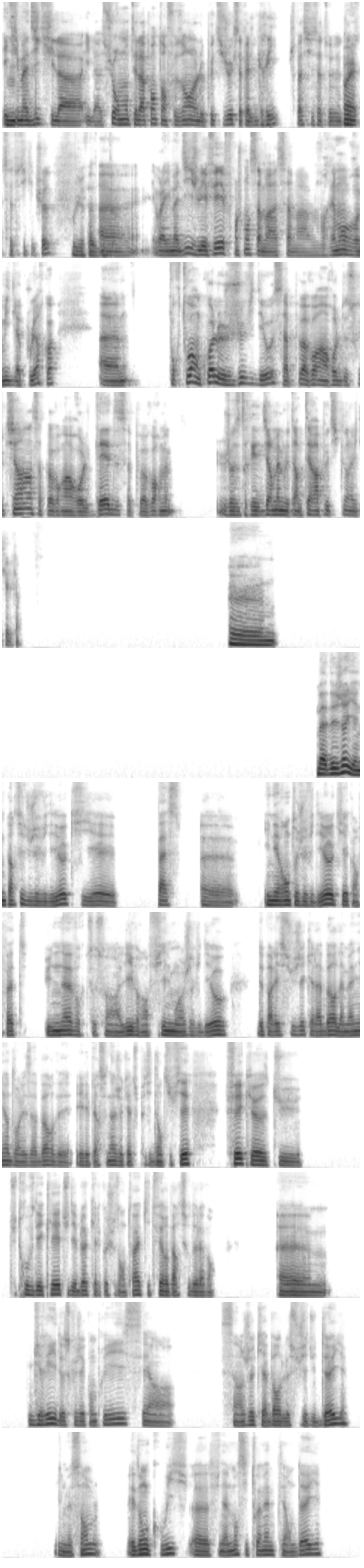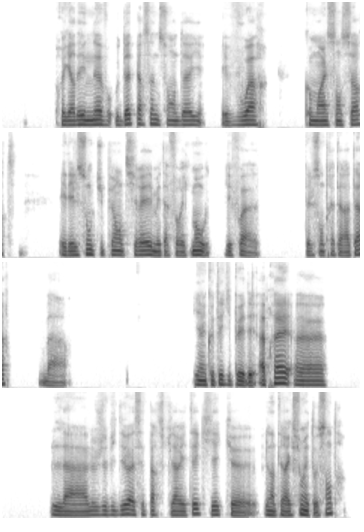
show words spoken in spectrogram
et Mm. qui m'a dit qu'il a, il a surmonté la pente en faisant le petit jeu qui s'appelle Gris. Je sais pas si ça te, Ouais, ça te dit quelque chose. faut que je le fasse bientôt. Euh, voilà, il m'a dit, je l'ai fait. Franchement, ça m'a, ça m'a vraiment remis de la couleur, quoi. Euh, pour toi, en quoi le jeu vidéo, ça peut avoir un rôle de soutien, ça peut avoir un rôle d'aide, ça peut avoir même, j'oserais dire même le terme thérapeutique dans la vie de quelqu'un? Euh, bah déjà, il y a une partie du jeu vidéo qui est euh, inhérente au jeu vidéo, qui est qu'en fait, une œuvre, que ce soit un livre, un film ou un jeu vidéo, de par les sujets qu'elle aborde, la manière dont les aborde et, les personnages auxquels tu peux t'identifier, fait que tu, tu trouves des clés, tu débloques quelque chose en toi qui te fait repartir de l'avant. Gris, de ce que j'ai compris, c'est un, un jeu qui aborde le sujet du deuil, il me semble. Et donc, oui, euh, finalement, si toi-même t'es en deuil, regarder une œuvre où d'autres personnes sont en deuil et voir comment elles s'en sortent et les leçons que tu peux en tirer métaphoriquement ou des fois euh, des leçons très terre à terre, bah, il y a un côté qui peut aider. Après, euh, le jeu vidéo a cette particularité qui est que l'interaction est au centre.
